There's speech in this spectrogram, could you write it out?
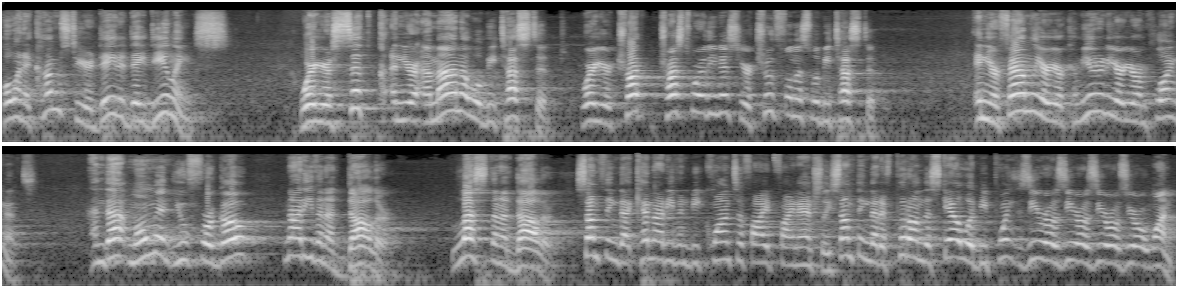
But when it comes to your day to day dealings, where your sidq and your amana will be tested, where your tr- trustworthiness, your truthfulness will be tested, in your family or your community or your employment. And that moment you forego not even a dollar, less than a dollar, something that cannot even be quantified financially, something that if put on the scale would be 0.00001.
